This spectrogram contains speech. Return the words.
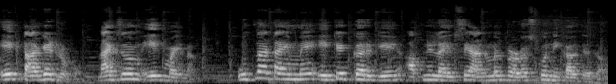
एक टारगेट रखो मैक्सिमम एक महीना। उतना टाइम में एक एक करके अपनी लाइफ से एनिमल प्रोडक्ट्स को निकालते जाओ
